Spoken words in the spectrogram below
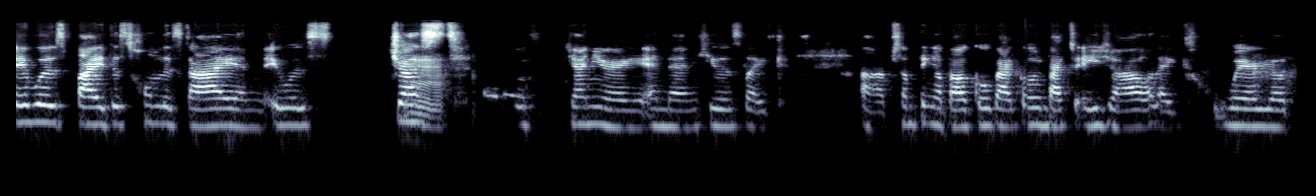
it was by this homeless guy, and it was mm. just mm. January, and then he was like. Uh, something about go back going back to Asia or like wear your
